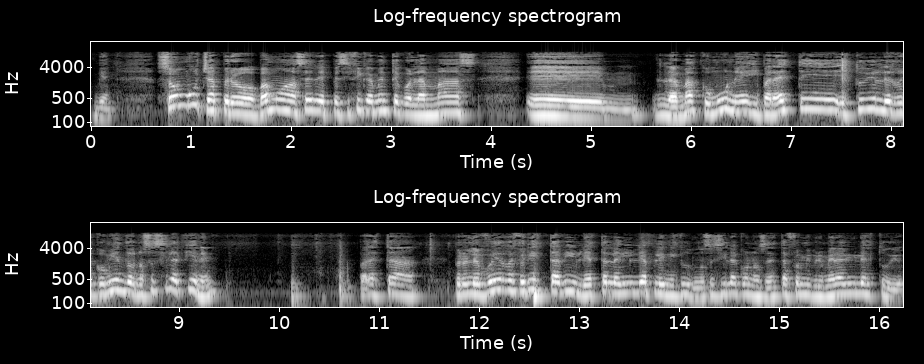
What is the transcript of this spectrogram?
Bien, son muchas, pero vamos a hacer específicamente con las más, eh, las más comunes y para este estudio les recomiendo, no sé si la tienen, para esta, pero les voy a referir esta Biblia, esta es la Biblia Plenitud, no sé si la conocen, esta fue mi primera Biblia de estudio.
